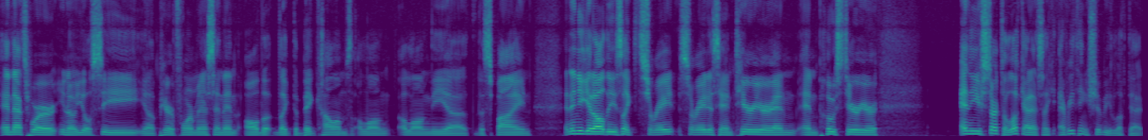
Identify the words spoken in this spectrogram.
and that's where you know you'll see you know piriformis, and then all the like the big columns along along the uh, the spine, and then you get all these like serrate, serratus anterior and and posterior, and you start to look at it. It's like everything should be looked at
